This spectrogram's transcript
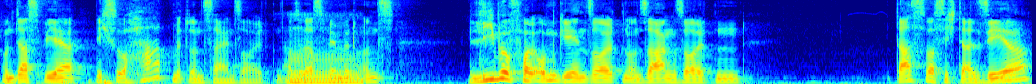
Und dass wir nicht so hart mit uns sein sollten. Also, dass mhm. wir mit uns liebevoll umgehen sollten und sagen sollten, das, was ich da sehe,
